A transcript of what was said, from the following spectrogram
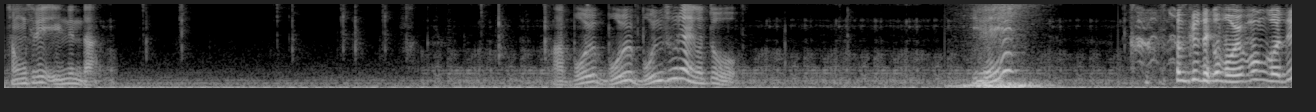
정신을 잃는다. 아, 뭘, 뭘, 뭔 소리야, 이건 또. 예? 방금 내가 뭘 본 거지?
